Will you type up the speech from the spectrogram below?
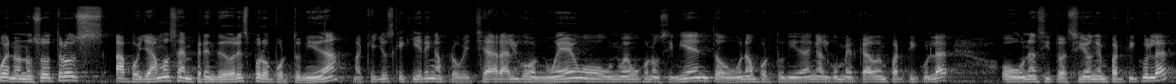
Bueno, nosotros apoyamos a emprendedores por oportunidad, aquellos que quieren aprovechar algo nuevo, un nuevo conocimiento, una oportunidad en algún mercado en particular o una situación en particular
